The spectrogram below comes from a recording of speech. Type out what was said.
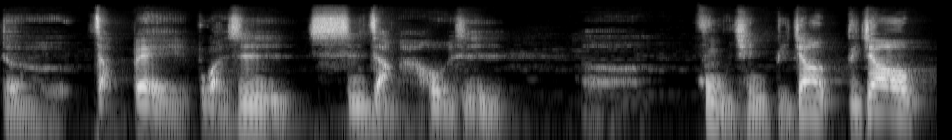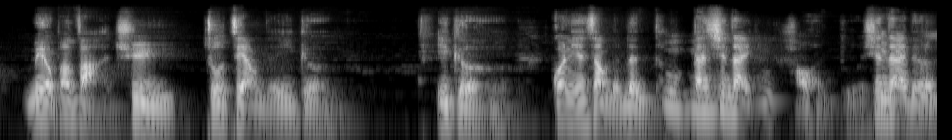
的长辈，不管是师长啊，或者是呃父母亲，比较比较没有办法去做这样的一个一个观念上的认同，但现在已经好很多，现在的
